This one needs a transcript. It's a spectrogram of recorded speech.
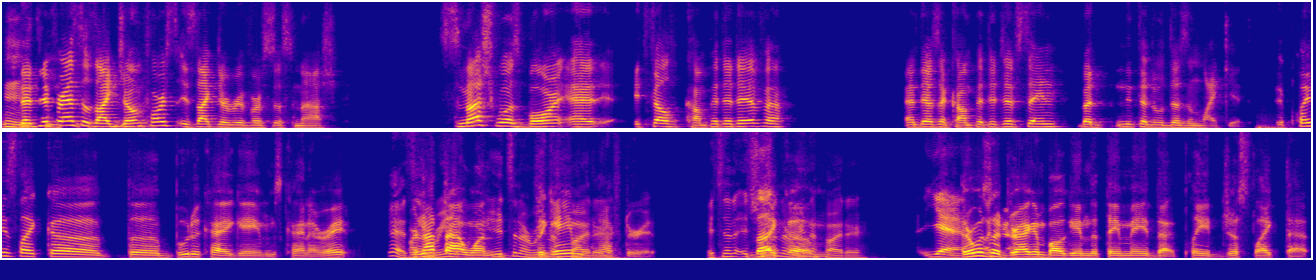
the difference is like Jump Force is like the reverse of Smash. Smash was born and it felt competitive, uh, and there's a competitive scene, but Nintendo doesn't like it. It plays like uh the Budokai games, kind of, right? yeah, it's or an not arena- that one. it's an the arena game fighter after it. It's an it's But- just an arena um, fighter. Yeah, There was a. Dragon Ball game that they made that played just like that.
